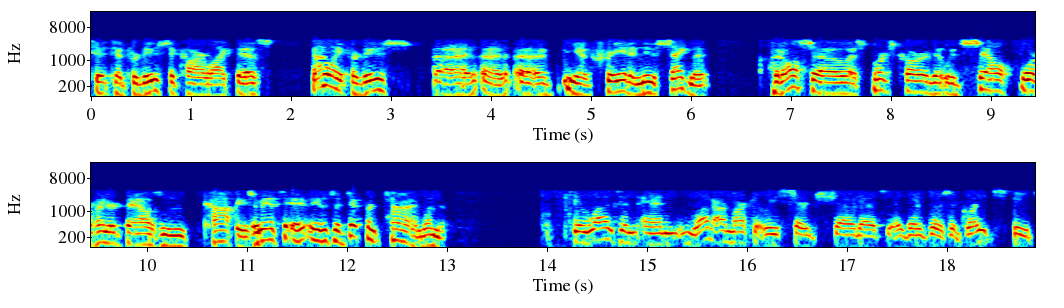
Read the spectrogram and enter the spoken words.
to, to produce a car like this? Not only produce, uh, uh, uh, you know, create a new segment, but also a sports car that would sell 400,000 copies. I mean, it, it was a different time, wasn't it? It was, and, and what our market research showed us, there, there's a great speech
